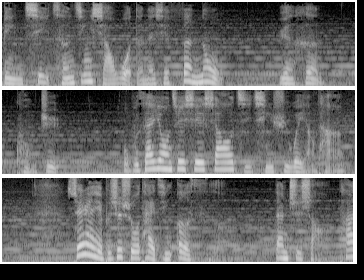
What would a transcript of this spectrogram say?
摒弃曾经小我的那些愤怒、怨恨、恐惧，我不再用这些消极情绪喂养它。虽然也不是说他已经饿死了，但至少他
